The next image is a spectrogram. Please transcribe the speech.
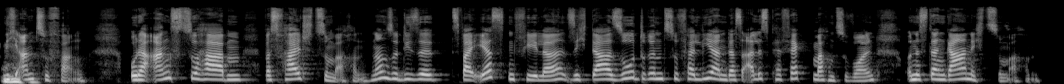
nicht mhm. anzufangen oder Angst zu haben, was falsch zu machen. Ne? So diese zwei ersten Fehler, sich da so drin zu verlieren, das alles perfekt machen zu wollen und es dann gar nicht zu machen.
